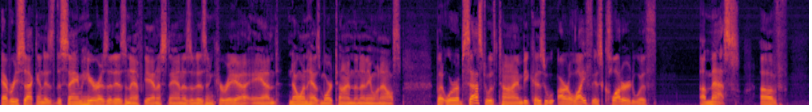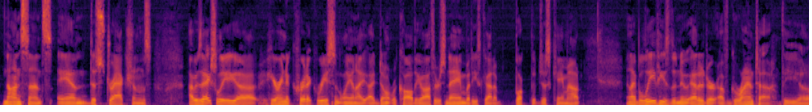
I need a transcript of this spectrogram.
Every second is the same here as it is in Afghanistan, as it is in Korea, and no one has more time than anyone else. But we're obsessed with time because our life is cluttered with a mess of nonsense and distractions. I was actually uh, hearing a critic recently, and I, I don't recall the author's name, but he's got a book that just came out. And I believe he's the new editor of Granta, the uh,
